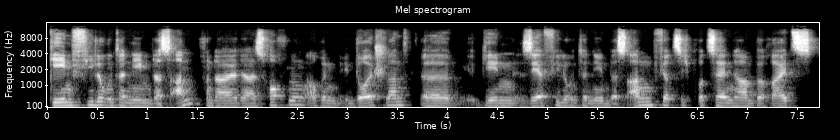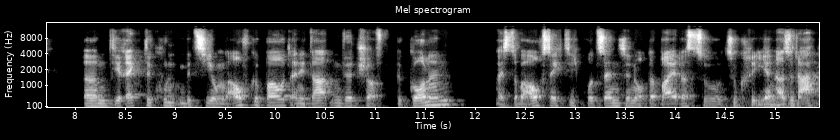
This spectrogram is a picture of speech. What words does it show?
gehen viele Unternehmen das an. Von daher, da ist Hoffnung. Auch in, in Deutschland äh, gehen sehr viele Unternehmen das an. 40 Prozent haben bereits ähm, direkte Kundenbeziehungen aufgebaut, eine Datenwirtschaft begonnen. Heißt aber auch, 60 Prozent sind noch dabei, das zu, zu kreieren. Also da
